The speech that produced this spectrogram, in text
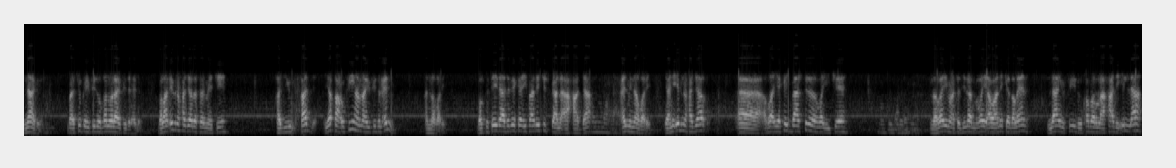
ناقل. باشوك يفيد الظن ولا يفيد العلم. بلان ابن حجر فرميتي قد قد يقع فيها ما يفيد العلم النظري. بل تسيد هذا بك إفادة قال لأحد علم نظري يعني ابن حجر آه الرأي كي باشتر الرأي كيه الرأي معتزلة الرأي أواني كذلين لا يفيد خبر الآحاد إلا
